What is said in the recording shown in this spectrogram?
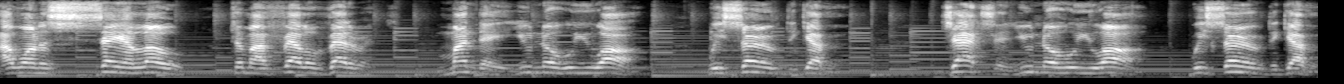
I want to say hello to my fellow veterans. Monday, you know who you are. We served together. Jackson, you know who you are. We served together.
